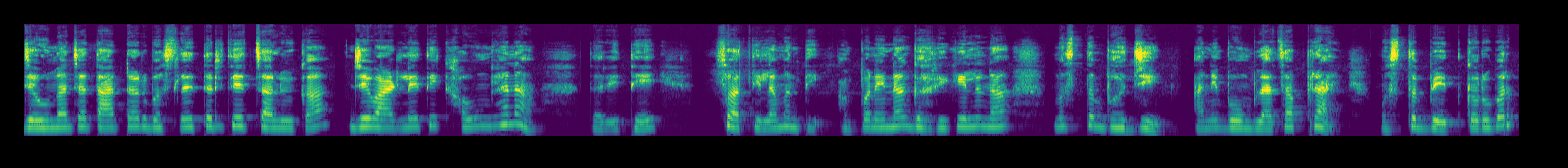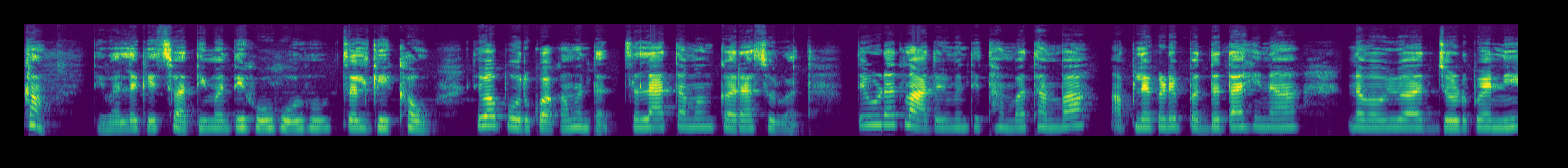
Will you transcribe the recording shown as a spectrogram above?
जेवणाच्या ताटावर बसले तरी तेच चालू आहे का? जे वाढले ते खाऊन घ्या ना. तर इथे स्वातीला म्हणते आपण आहे ना घरी गेलं ना मस्त भजी आणि बोंबलाचा फ्राय मस्त बेत करू बरं का? तेव्हा लगेच स्वाती म्हणते हो हो हो चल घे खाऊ. तेव्हा पोरकाका म्हणतात चला आता मग करा सुरुवात. तेवढ्यात माधवी म्हणते थांबा थांबा आपल्याकडे पद्धत आहे ना. नवविवाह जोडप्यांनी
